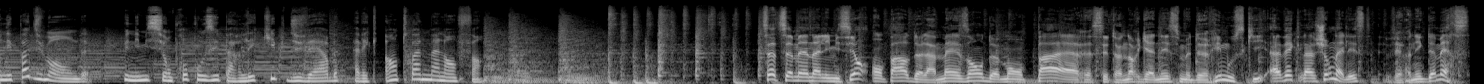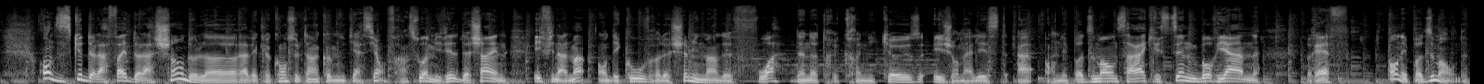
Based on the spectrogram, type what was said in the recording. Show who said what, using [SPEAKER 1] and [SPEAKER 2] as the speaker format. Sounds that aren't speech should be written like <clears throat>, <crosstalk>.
[SPEAKER 1] On n'est pas du monde, une émission proposée par l'équipe du Verbe avec Antoine Malenfant.
[SPEAKER 2] Cette semaine à l'émission, on parle de la maison de mon père. C'est un organisme de Rimouski avec la journaliste Véronique Demers. On discute de la fête de la Chandeleur avec le consultant en communication François Miville de Chêne. Et finalement, on découvre le cheminement de foi de notre chroniqueuse et journaliste à On n'est pas du monde, Sarah Christine Bourriane. Bref, on n'est pas du monde.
